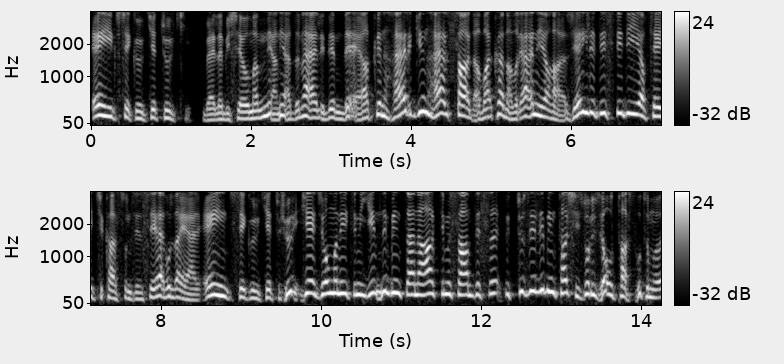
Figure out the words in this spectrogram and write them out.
en yüksek ülke Türkiye. Böyle bir şey olmanın yani adına elidim de yakın her gün her saat ama kanalı yani ya Ceyli istediği yapsaya çıkarsın size burada yani en yüksek ülke Türkiye Cumhuriyeti'nin 20 bin tane hakimi savcısı 350 bin taş izolize o taş tutumu.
